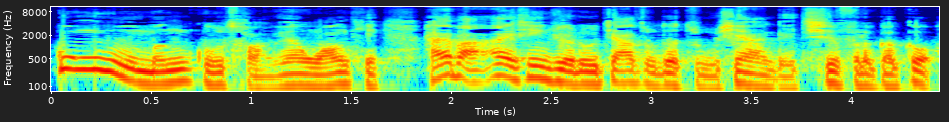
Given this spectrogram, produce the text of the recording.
攻入蒙古草原王庭，还把爱新觉罗家族的祖先啊给欺负了个够，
